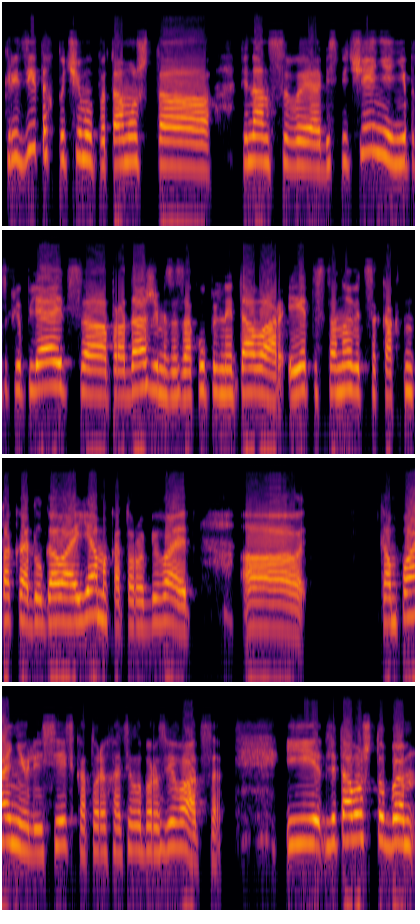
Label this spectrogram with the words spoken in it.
кредитах. Почему? Потому что финансовое обеспечение не подкрепляется продажами за закупленный товар. И это становится как ну, такая долговая яма, которая убивает компанию или сеть, которая хотела бы развиваться. И для того, чтобы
